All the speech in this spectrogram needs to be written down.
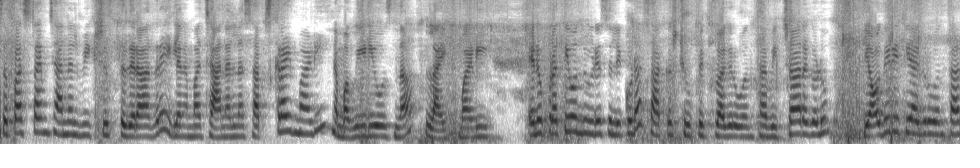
So first time channel ವೀಕ್ಷಿಸ್ತಿದ್ದೀರಾ ಅಂದರೆ ಈಗಲೇ ನಮ್ಮ ಚಾನಲ್ನ ಸಬ್ಸ್ಕ್ರೈಬ್ ಮಾಡಿ, ನಮ್ಮ ವಿಡಿಯೋಸ್ನ ಲೈಕ್ ಮಾಡಿ. ಏನು ಪ್ರತಿಯೊಂದು ವಿಡಿಯೋಸಲ್ಲಿ ಕೂಡ ಸಾಕಷ್ಟು ಉಪಯುಕ್ತವಾಗಿರುವಂತಹ ವಿಚಾರಗಳು, ಯಾವುದೇ ರೀತಿಯಾಗಿರುವಂತಹ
